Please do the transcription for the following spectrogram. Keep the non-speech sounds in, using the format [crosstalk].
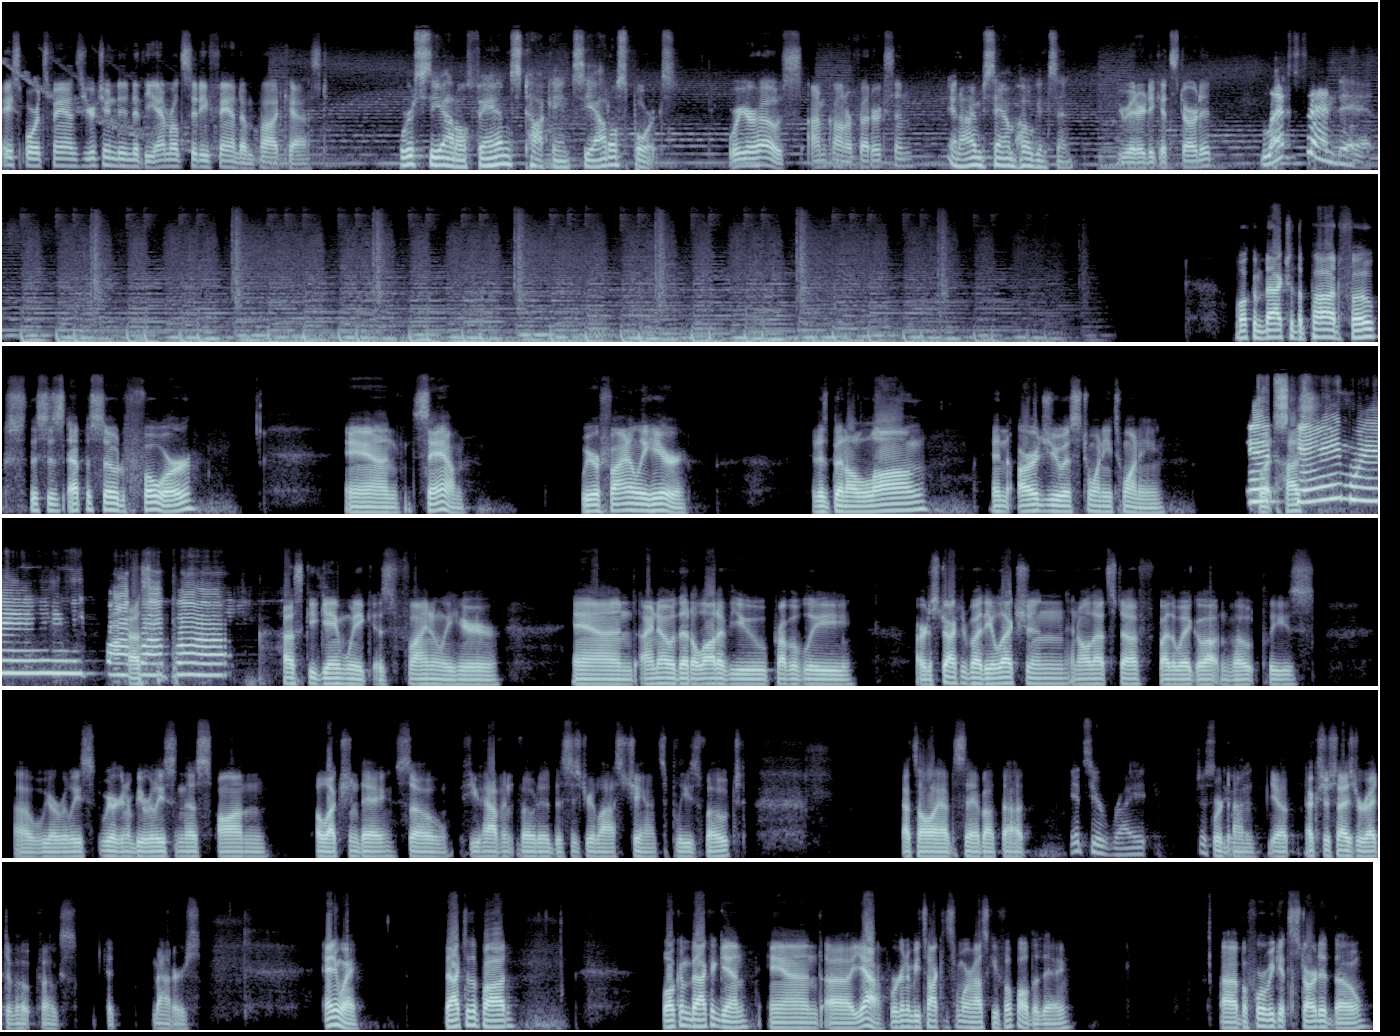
Hey, sports fans, you're tuned into the Emerald City Fandom podcast. We're Seattle fans talking Seattle sports. We're your hosts. I'm Connor Frederickson. And I'm Sam Hoganson. You ready to get started? Let's send it. Welcome back to the pod, folks. This is episode four. And Sam, we are finally here. It has been a long and arduous 2020. It's Hus- game week. Bah, bah, bah. Husky game week is finally here. And I know that a lot of you probably are distracted by the election and all that stuff. By the way, go out and vote, please. Uh, we are release we are going to be releasing this on election day. So if you haven't voted, this is your last chance. Please vote. That's all I have to say about that. It's your right. Just we're done. It. Yep. Exercise your right to vote, folks. It matters. Anyway, back to the pod. Welcome back again. And uh, yeah, we're going to be talking some more Husky football today. Uh, before we get started, though,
